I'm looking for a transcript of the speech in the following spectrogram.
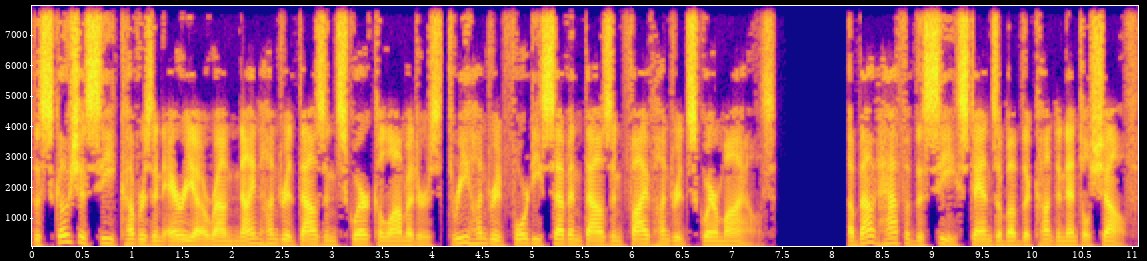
The Scotia Sea covers an area around 900,000 square kilometers, 347,500 square miles. About half of the sea stands above the continental shelf.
